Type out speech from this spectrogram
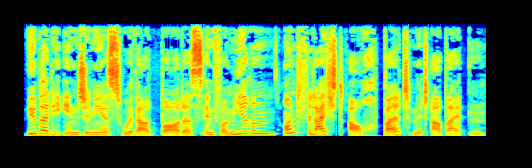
über die Engineers Without Borders informieren und vielleicht auch bald mitarbeiten.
